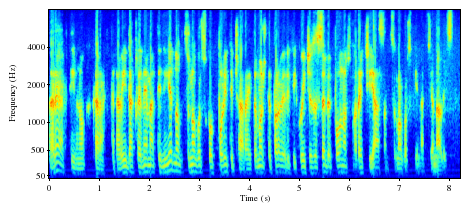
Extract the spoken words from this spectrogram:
reaktivnog karaktera. Vi dakle nemate ni jednog crnogorskog političara i to možete provjeriti koji će za sebe ponosno reći ja sam crnogorski nacionalista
